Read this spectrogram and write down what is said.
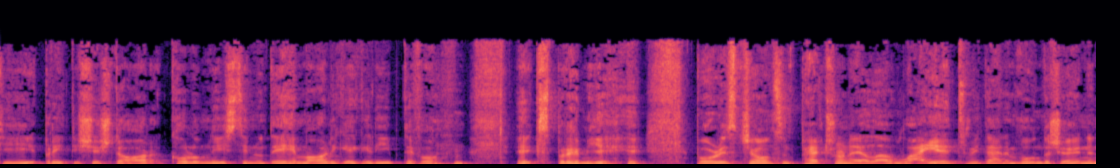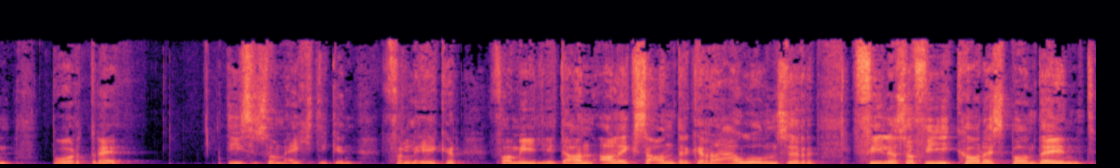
Die britische Star-Kolumnistin und ehemalige Geliebte von Ex-Premier Boris Johnson, Petronella Wyatt, mit einem wunderschönen Porträt dieser so mächtigen Verlegerfamilie. Dann Alexander Grau, unser Philosophiekorrespondent,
